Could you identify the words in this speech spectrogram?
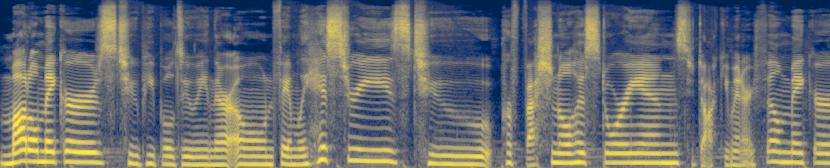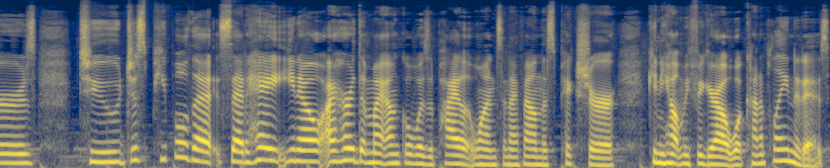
model makers to people doing their own family histories to professional historians to documentary filmmakers to just people that said, Hey, you know, I heard that my uncle was a pilot once and I found this picture. Can you help me figure out what kind of plane it is?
